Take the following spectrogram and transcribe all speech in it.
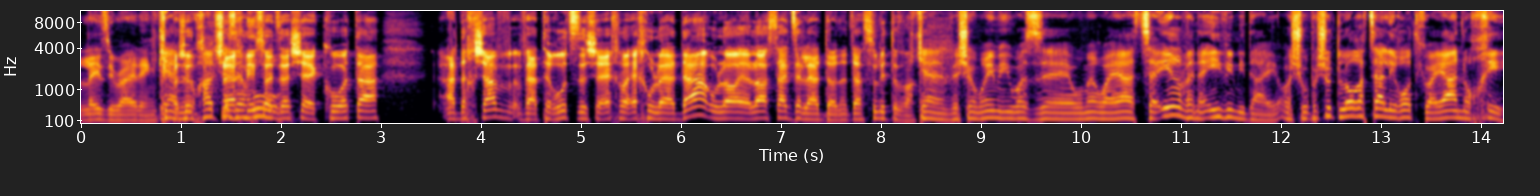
lazy writing. כן, במיוחד שזה לא הכניסו הוא. את זה שהכו אותה עד עכשיו, והתירוץ זה שאיך לא- איך הוא לא ידע, הוא לא לא עשה את זה לידו, תעשו לי טובה. כן, ושאומרים, was, uh, הוא אומר, הוא היה צעיר ונאיבי מדי, או שהוא פשוט לא רצה לראות, כי הוא היה אנוכי.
